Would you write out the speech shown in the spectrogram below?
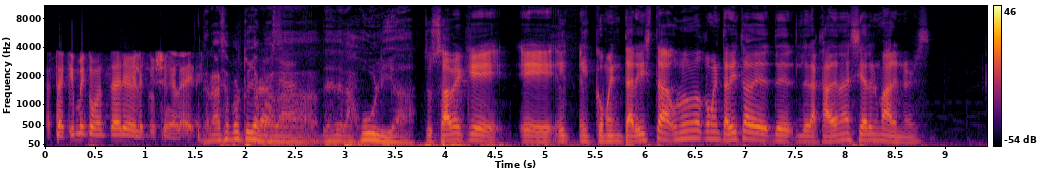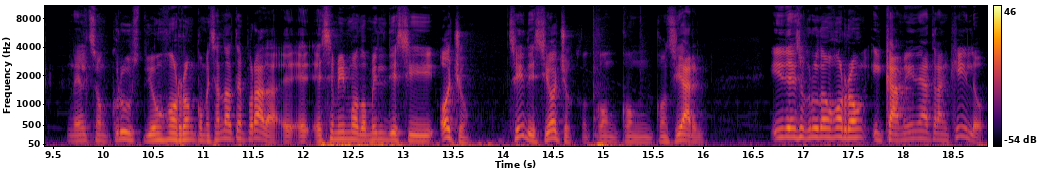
Hasta aquí mi comentario y le escucho en el aire. Gracias por tu llamada desde la Julia. Tú sabes que eh, el, el comentarista, uno de los comentaristas de, de- de la cadena de Seattle Mariners, Nelson Cruz, dio un jonrón comenzando la temporada, e- e- ese mismo 2018, sí, 18, con, con, con, con Seattle. Y Nelson Cruz da un jonrón y camina tranquilo.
